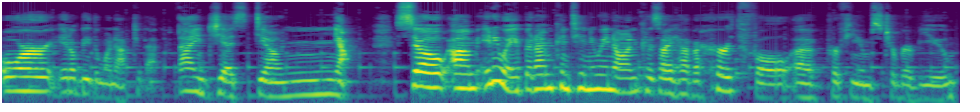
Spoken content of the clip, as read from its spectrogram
or it'll be the one after that. I just don't know. So um, anyway, but I'm continuing on because I have a hearth full of perfumes to review.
